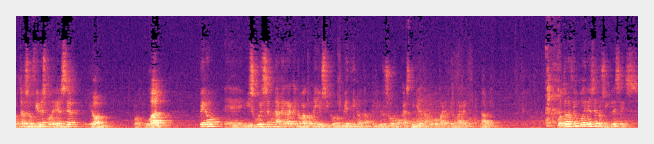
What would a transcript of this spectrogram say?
Otras opciones podrían ser León, Portugal, pero eh, inmiscuirse en una guerra que no va con ellos y con un vecino tan peligroso como Castilla tampoco parece lo más recomendable. Otra opción podría ser los ingleses,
